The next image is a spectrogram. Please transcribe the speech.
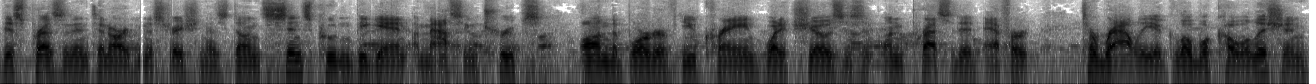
this president and our administration has done since Putin began amassing troops on the border of Ukraine, what it shows is an unprecedented effort to rally a global coalition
